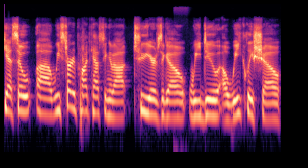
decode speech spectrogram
Yeah, so uh, we started podcasting about two years ago. We do a weekly show.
